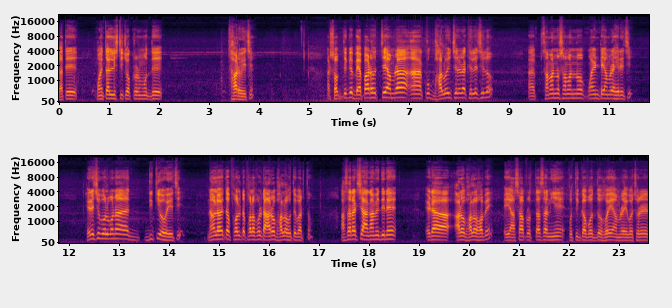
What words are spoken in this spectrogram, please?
তাতে পঁয়তাল্লিশটি চক্রর মধ্যে থার্ড হয়েছে। আর সবথেকে ব্যাপার হচ্ছে আমরা খুব ভালোই ছেলেরা খেলেছিল সামান্য সামান্য পয়েন্টে আমরা হেরেছি। হেরেছি বলব না, দ্বিতীয় হয়েছি। নাহলে হয়তো ফলটা, ফলাফলটা আরও ভালো হতে পারতো। আশা রাখছি আগামী দিনে এটা আরও ভালো হবে। এই আশা প্রত্যাশা নিয়ে প্রতিজ্ঞাবদ্ধ হয়ে আমরা এবছরের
